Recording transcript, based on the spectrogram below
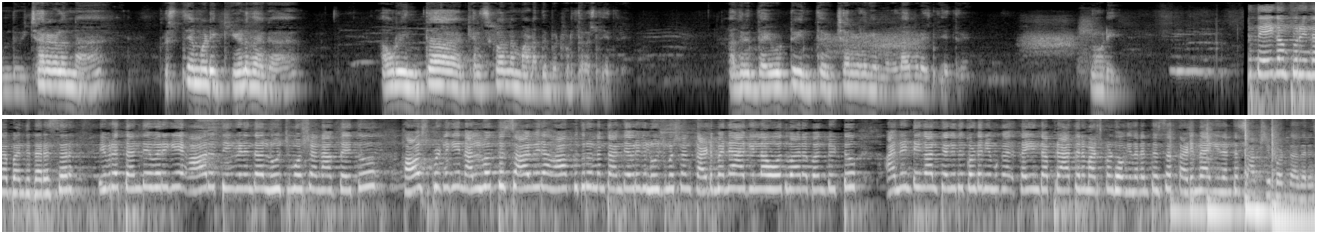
ಒಂದು ವಿಚಾರಗಳನ್ನು ಪ್ರಶ್ನೆ ಮಾಡಿ ಕೇಳಿದಾಗ ಅವರು ಇಂಥ ಕೆಲಸಗಳನ್ನು ಮಾಡೋದು ಬಿಟ್ಬಿಡ್ತಾರೆ ಸ್ನೇಹಿತರೆ. ಅದರಿಂದ ದಯವಿಟ್ಟು ಇಂಥ ವಿಚಾರಗಳಿಗೆ ಮರಳಾಗಬೇಡಿ ಸ್ನೇಹಿತರೆ. ನೋಡಿ. ತೇಗಂಪುರಿಂದ ಬಂದಿದ್ದಾರೆ ಸರ್. ಇವರ ತಂದೆಯವರಿಗೆ ಆರು ತಿಂಗಳಿಂದ ಲೂಸ್ ಮೋಷನ್ ಆಗ್ತಾ ಇತ್ತು. ಹಾಸ್ಪಿಟಲ್ಗೆ ನಲ್ವತ್ತು ಸಾವಿರ ಹಾಕಿದ್ರು. ನಮ್ಮ ತಂದೆಯವರಿಗೆ ಲೂಸ್ ಮೋಷನ್ ಕಡಿಮೆನೇ ಆಗಿಲ್ಲ. ಹೋದ ವಾರ ಬಂದ್ಬಿಟ್ಟು ಅನ್ನಂಟಿಗಾಲ್ ತೆಗೆದುಕೊಂಡು ನಿಮ್ಮ ಕೈಯಿಂದ ಪ್ರಾರ್ಥನೆ ಮಾಡಿಸ್ಕೊಂಡು ಹೋಗಿದಾರಂತೆ ಸರ್. ಕಡಿಮೆ ಆಗಿದೆ ಅಂತ ಸಾಕ್ಷಿ ಕೊಡ್ತಾ ಇದ್ದಾರೆ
